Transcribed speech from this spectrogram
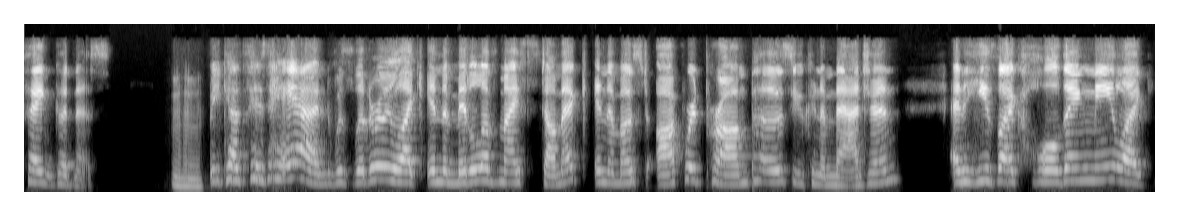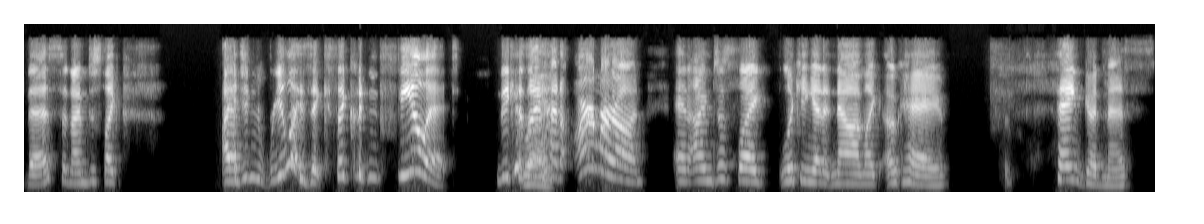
Thank goodness Mhm. because his hand was literally like in the middle of my stomach in the most awkward prom pose you can imagine. And he's like holding me like this. And I'm just like, I didn't realize it because I couldn't feel it because I had armor on. And I'm just like looking at it now. I'm like, okay, thank goodness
